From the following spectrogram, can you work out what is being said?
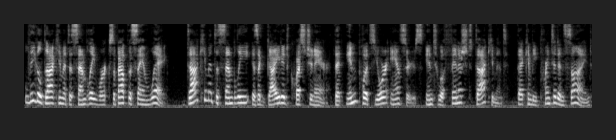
legal document assembly works about the same way. Document assembly is a guided questionnaire that inputs your answers into a finished document that can be printed and signed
